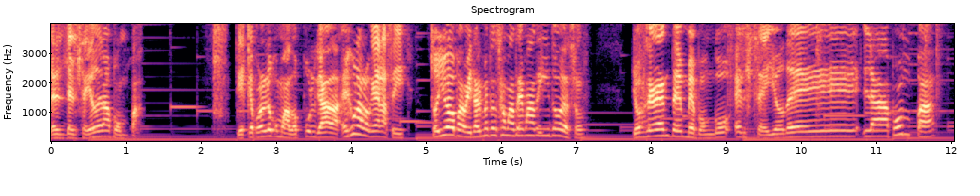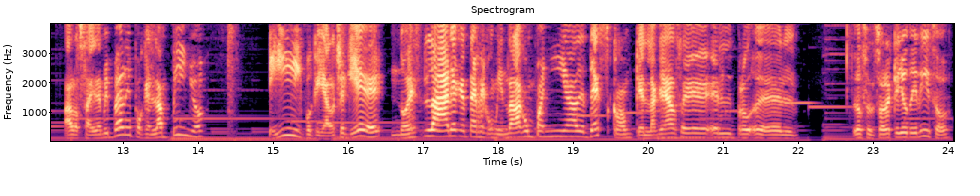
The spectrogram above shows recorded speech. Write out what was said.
del, sello de la pompa. Tienes que ponerlo como a dos pulgadas. Es una loquera así. Soy yo, para evitarme toda esa matemática y todo eso. Yo básicamente me pongo el sello de la pompa a los sides de mi belly porque es lampiño y porque ya lo chequeé, no es la área que te recomienda la compañía de Dexcom, que es la que hace el, los sensores que yo utilizo.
